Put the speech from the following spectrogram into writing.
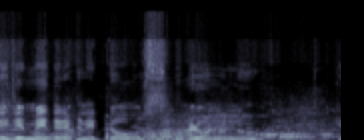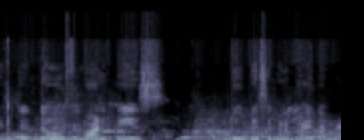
এই যে মেয়েদের এখানে টস আর অন্যান্য কিন্তু toast one piece two piece এখানে পাই যাবে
